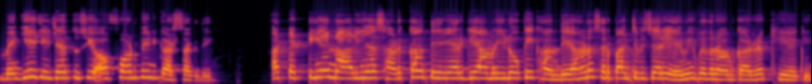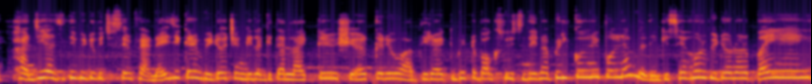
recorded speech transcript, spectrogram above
ਮਹਿੰਗੀਆਂ ਚੀਜ਼ਾਂ ਤੁਸੀਂ ਅਫੋਰਡ ਵੀ ਨਹੀਂ ਕਰ ਸਕਦੇ। ਆ ਟੱਟੀਆਂ ਨਾਲੀਆਂ ਸੜਕਾਂ ਤੇਰੇ ਵਰਗੇ ਆਮਲੀ ਲੋਕ ਹੀ ਖਾਂਦੇ ਆ ਹਨਾ? ਸਰਪੰਚ ਵਿਚਾਰੇ ਐਵੇਂ ਹੀ ਬਦਨਾਮ ਕਰ ਰੱਖੇ ਹੈਗੇ। ਹਾਂਜੀ ਅੱਜ ਦੀ ਵੀਡੀਓ ਵਿੱਚ ਸਿਰਫ ਐਨਾ ਹੀ ਜੇਕਰ। ਵੀਡੀਓ ਚੰਗੀ ਲੱਗੀ ਤਾਂ ਲਾਈਕ ਕਰਿਓ ਸ਼ੇਅਰ ਕਰਿਓ। ਆਪਦੀ ਰਾਏ ਕਮੈਂਟ ਬਾਕਸ ਵਿੱਚ ਦੇਣਾ ਬਿਲਕੁਲ ਨਹੀਂ ਭੁੱਲਣਾ। ਮਿਲਦੇ ਕਿਸੇ ਹੋਰ ਵੀਡੀਓ ਨਾਲ। ਬਾਏ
